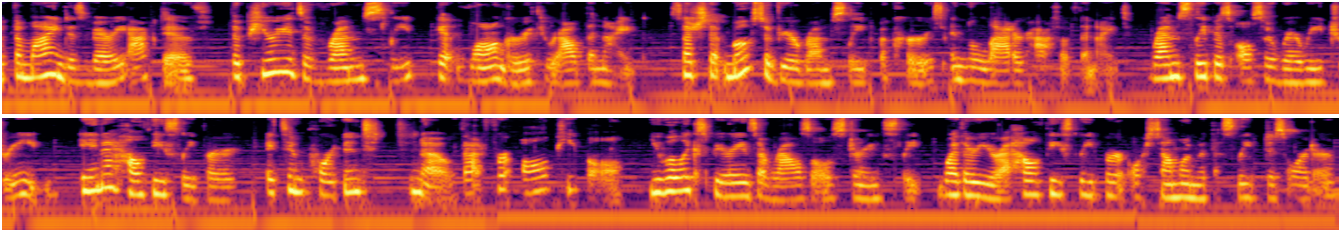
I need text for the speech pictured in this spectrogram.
but the mind is very active. The periods of REM sleep get longer throughout the night, such that most of your REM sleep occurs in the latter half of the night. REM sleep is also where we dream. In a healthy sleeper, it's important to know that for all people, you will experience arousals during sleep, whether you're a healthy sleeper or someone with a sleep disorder.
